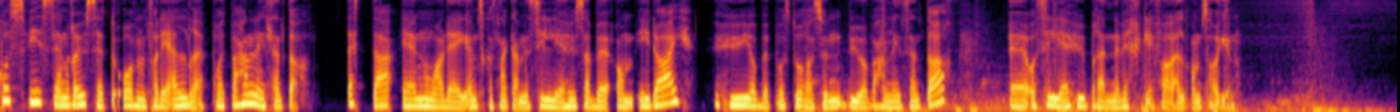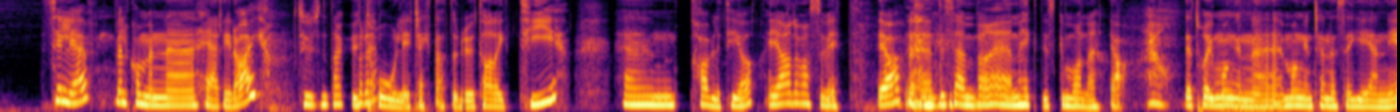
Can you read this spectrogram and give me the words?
Hvordan vise en raushet overfor de eldre på et behandlingssenter? Dette er noe av det jeg ønsker å snakke med Silje Husabø om i dag. Hun jobber på Storasund bu- og behandlingssenter, eh, og Silje hun brenner virkelig for eldreomsorgen. Silje, velkommen eh, her i dag. Tusen takk for det. Utrolig kjekt at du tar deg tid. Eh, Travle tider. Ja, det var så vidt. Ja. Desember er en hektisk måned. ja. Det tror jeg mange, eh, mange kjenner seg igjen i.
